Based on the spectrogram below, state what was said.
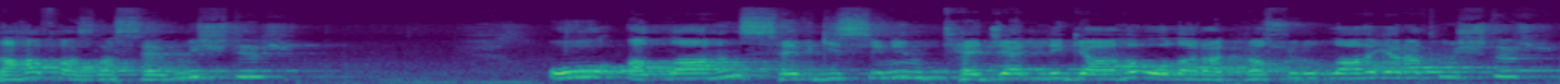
daha fazla sevmiştir. O Allah'ın sevgisinin tecelligahı olarak Resulullah'ı yaratmıştır.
